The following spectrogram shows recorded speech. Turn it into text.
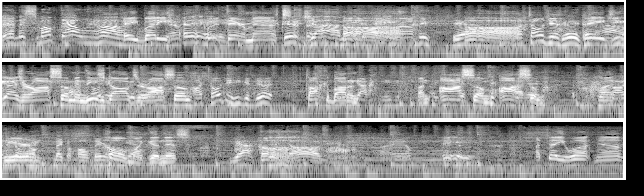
Damn, they smoked that one, huh? Hey, buddy. Hey. Put it there, man. Good job, man. Oh. Thanks. Ralphie, Yeah. Oh, I told you. Good Paige, job. you guys are awesome, and these told you he dogs are do it. awesome. I told you he could do it. Talk about an, an awesome, awesome No, I hunt just here. don't want to make a hole bigger. Oh my goodness. Yeah, good Oh. dogs. I am. Hey, I tell you what, man.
